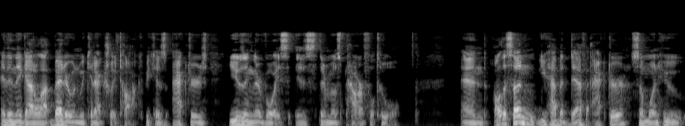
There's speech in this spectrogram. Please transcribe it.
and then they got a lot better when we could actually talk because actors using their voice is their most powerful tool. And all of a sudden, you have a deaf actor, someone who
